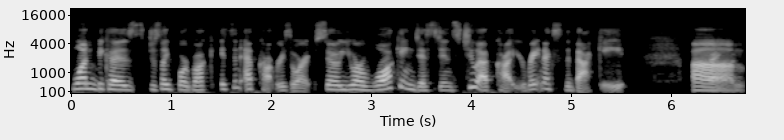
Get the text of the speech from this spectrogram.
one because just like boardwalk it's an epcot resort. So you are walking distance to epcot. You're right next to the back gate um,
